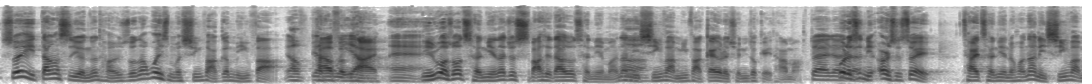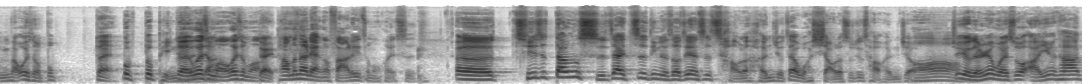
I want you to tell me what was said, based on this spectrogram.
所以当时有人讨论说，那为什么刑法跟民法要它要分开？哎，你如果说成年，那就十八岁，大家都成年嘛，那你嗯刑法、民法该有的权利都给他嘛。对对，对或者是你二十岁才成年的话，那你刑法、民法为什么不对不不平衡？对，为什？么为什么？对他们那两个法律怎么回事？呃，其实当时在制定的时候，这件事吵了很久，在我小的时候就吵很久。哦就有人认为说啊，因为他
